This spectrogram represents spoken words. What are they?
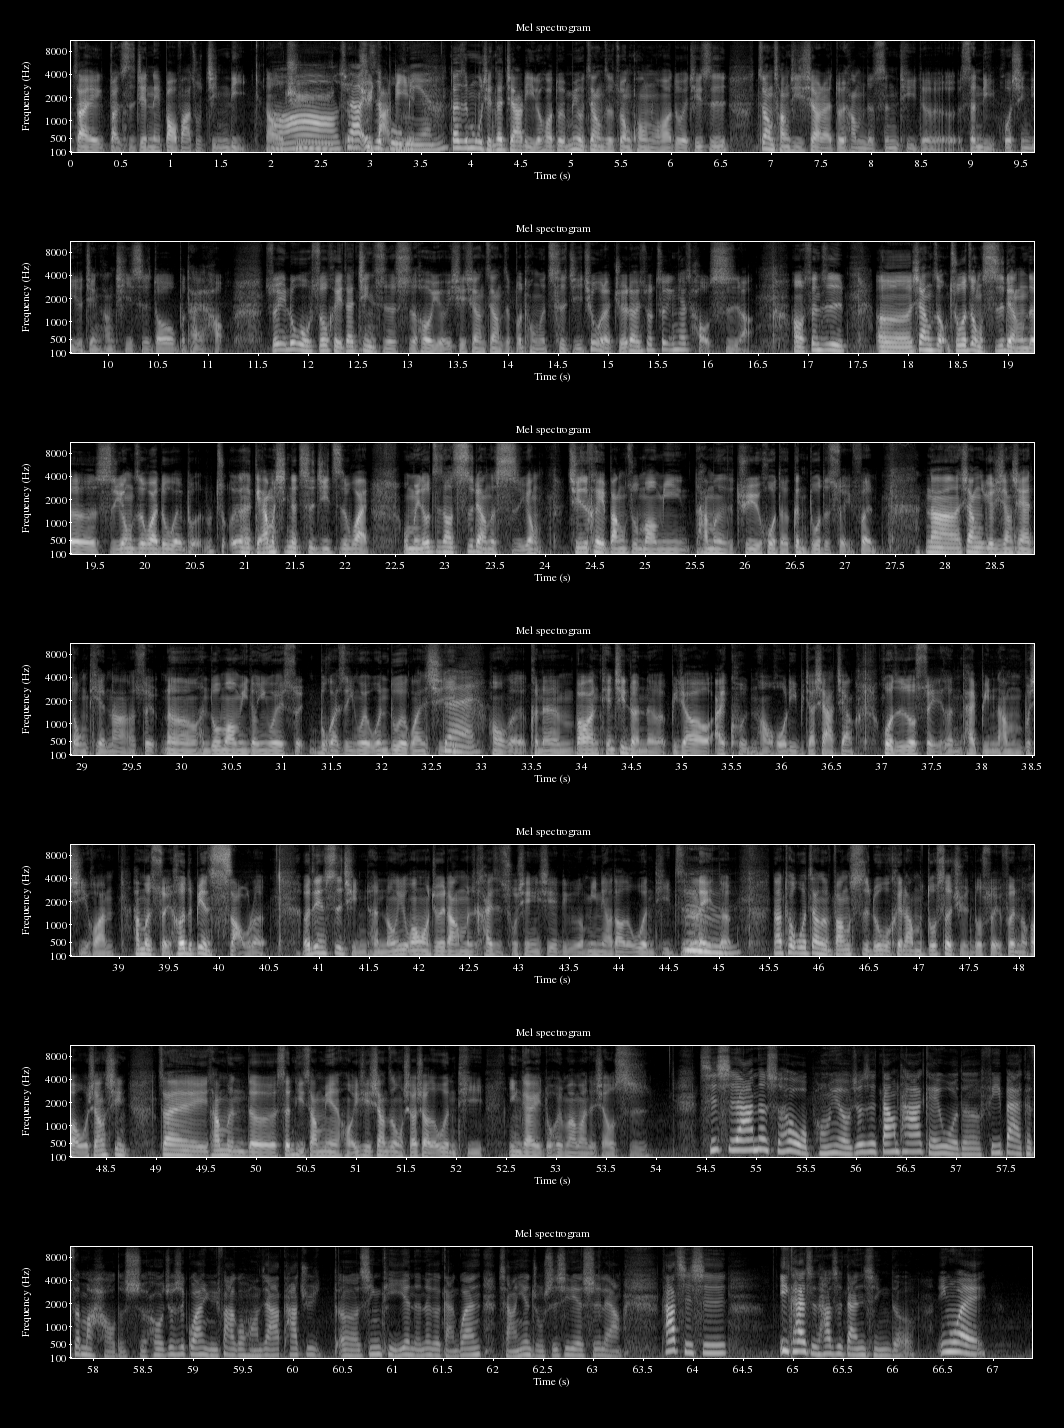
在短时间内爆发出精力，然后去去打猎。但是目前在家里的话，对没有这样子的状况的话，对，其实这样长期下来，对他们的身体的生理或心理的健康，其实都不太好。所以如果说可以在进食的时候有一些像这样子不同的刺激，其实我觉得来说，这应该是好事啊。哦，甚至呃，像这种除了这种湿粮的使用之外，都也不呃给他们新的刺激之外，我们也都知道湿粮的使用其实可以帮助猫咪它们去获得更多的水分。那像尤其像现在冬天呐，水。那很多猫咪都因为水，不管是因为温度的关系，哦，可能包含天气冷了，比较爱困，哈，活力比较下降，或者说水很太冰，它们不喜欢，它们水喝的变少了，而这件事情很容易，往往就会让它们开始出现一些，例如泌尿道的问题之类的。那透过这样的方式，如果可以让他们多摄取很多水分的话，我相信在他们的身体上面，哈，一些像这种小小的问题，应该也都会慢慢的消失。其实啊，那时候我朋友就是当他给我的 feedback 这么好的时候，就是关于法国皇家他去呃新体验的那个感官响应主食系列食粮，他其实一开始他是担心的，因为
